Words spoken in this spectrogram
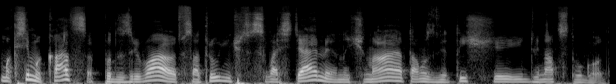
Максима Каца подозревают в сотрудничестве с властями, начиная там с 2012 года.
